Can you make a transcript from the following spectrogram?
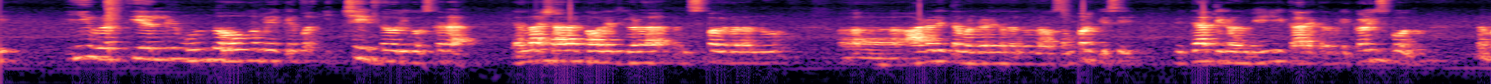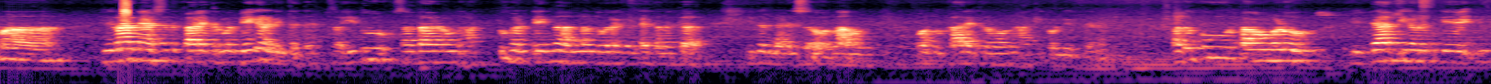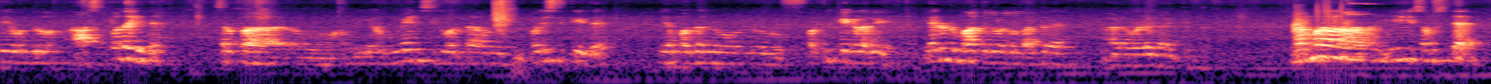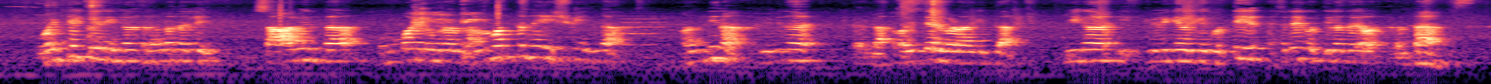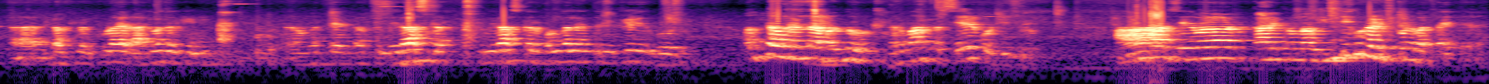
ಈ ವೃತ್ತಿಯಲ್ಲಿ ಮುಂದೆ ಹೋಗಬೇಕೆಂಬ ಇಚ್ಛೆ ಇದ್ದವರಿಗೋಸ್ಕರ ಎಲ್ಲ ಶಾಲಾ ಕಾಲೇಜುಗಳ ಪ್ರಿನ್ಸಿಪಾಲ್ಗಳನ್ನು ಆಡಳಿತ ಮಂಡಳಿಗಳನ್ನು ನಾವು ಸಂಪರ್ಕಿಸಿ ವಿದ್ಯಾರ್ಥಿಗಳನ್ನು ಈ ಕಾರ್ಯಕ್ರಮಕ್ಕೆ ಕಳಿಸ್ಬೋದು. ನಮ್ಮ ಶಿಲಾನ್ಯಾಸದ ಕಾರ್ಯಕ್ರಮ ಬೇಗ ನಡೀತದೆ. ಸೊ ಇದು ಸಾಧಾರಣ ಒಂದು ಹತ್ತು ಗಂಟೆಯಿಂದ ಹನ್ನೊಂದುವರೆ ಗಂಟೆ ತನಕ ಇದನ್ನು ನಡೆಸೋ ನಾವು ಒಂದು ಕಾರ್ಯಕ್ರಮವನ್ನು ಹಾಕಿಕೊಂಡಿರ್ತೇವೆ. ಅದಕ್ಕೂ ತಾವುಗಳು ವಿದ್ಯಾರ್ಥಿಗಳಿಗೆ ಇಲ್ಲಿ ಒಂದು ಆಸ್ಪದ ಇದೆ. ಸ್ವಲ್ಪ ಉಮೇನ್ ಸಿಗುವಂತಹ ಒಂದು ಪರಿಸ್ಥಿತಿ ಇದೆ ಎಂಬುದನ್ನು ಒಂದು ಪತ್ರಿಕೆಗಳಲ್ಲಿ ಎರಡು ಮಾತುಗಳನ್ನು ಬಂದರೆ ಬಹಳ ಒಳ್ಳೆಯದಾಗ್ತಿತ್ತು ನಮ್ಮ ಈ ಸಂಸ್ಥೆ ವೈದ್ಯಕೀಯ ರಂಗ- ರಂಗದಲ್ಲಿ ಸಾವಿರದ ಒಂಬೈನೂರ ನಲವತ್ತನೇ ಇಸ್ವಿಯಿಂದ ಅಂದಿನ ವಿವಿಧ ವೈದ್ಯರುಗಳಾಗಿದ್ದ ಈಗ ಈ ಪೀಳಿಗೆಯವರಿಗೆ ಗೊತ್ತಿ, ಹೆಸರೇ ಗೊತ್ತಿಲ್ಲದಂತಹ ಡಾಕ್ಟರ್ ಕುಳಾಯ ರಾಘವೇಂದ್ರ ಕೇಣಿ ಮತ್ತೆ ಡಾಕ್ಟರ್ ಮಿರಾಸ್ಕರ್ ಮಿರಾಸ್ಕರ್ ಬಂಗಲ್ ಅಂತ ನೀವು ಕೇಳಿರ್ಬೋದು. ಅಂಥವರೆಲ್ಲ ಬಂದು ಧರ್ಮಾರ್ಥ ಸೇವೆ ಕೊಟ್ಟಿದ್ರು ಆ ಸೇವಾ ಕಾರ್ಯಕ್ರಮ ನಾವು ಇಂದಿಗೂ ನಡೆಸಿಕೊಂಡು ಬರ್ತಾ ಇದ್ದೇವೆ.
